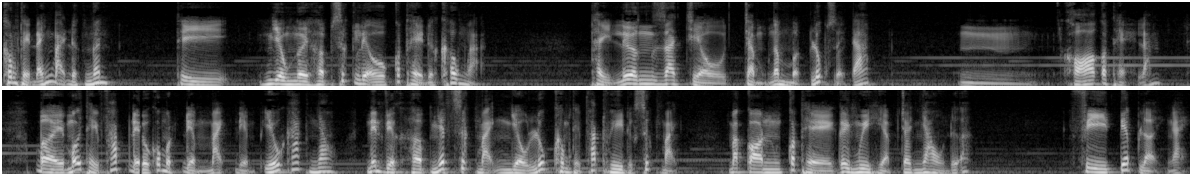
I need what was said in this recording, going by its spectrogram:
không thể đánh bại được Ngân thì nhiều người hợp sức liệu có thể được không ạ?" Thầy Lương ra chiều trầm ngâm một lúc rồi đáp: "Ừm, khó có thể lắm, bởi mỗi thầy pháp đều có một điểm mạnh, điểm yếu khác nhau, nên việc hợp nhất sức mạnh nhiều lúc không thể phát huy được sức mạnh mà còn có thể gây nguy hiểm cho nhau nữa." Phi tiếp lời ngay.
